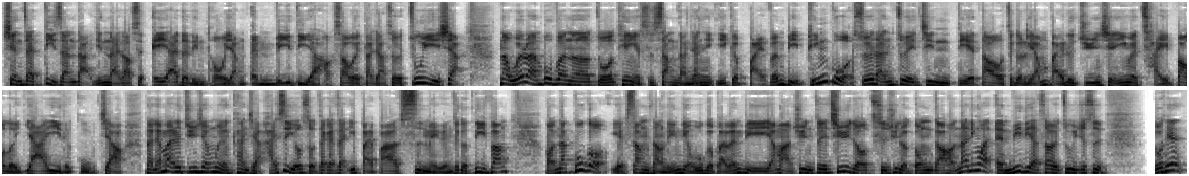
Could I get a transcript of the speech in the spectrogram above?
现在第三大已经来到是 AI 的领头羊 NVIDIA 哈，稍微大家稍微注意一下。那微软部分呢，昨天也是上涨将近一个百分比。苹果虽然最近跌到这个两百日均线，因为财报的压抑的股价，那两百日均线目前看起来还是有所，大概在一百八十四美元这个地方。哦，那 Google 也上涨零点五个百分比，亚马马逊这些区域都持续的攻高哈，那另外 NVIDIA 稍微注意就是昨天。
